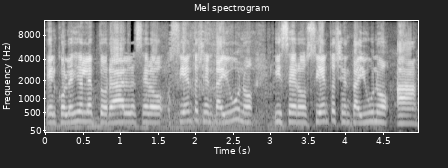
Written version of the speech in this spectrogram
el Colegio Electoral 0181 y 0181A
